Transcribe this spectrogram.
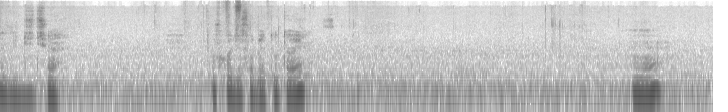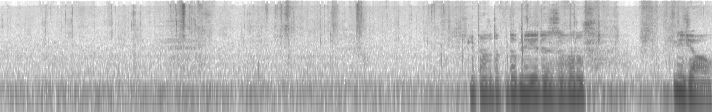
Jak widzicie, to wchodzi sobie tutaj. No. Czyli prawdopodobnie jeden z zaworów nie działał.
